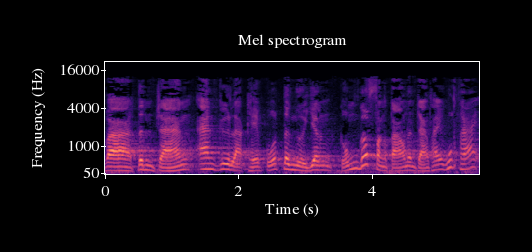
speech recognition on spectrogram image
Và tình trạng an cư lạc nghiệp của từng người dân cũng góp phần tạo nên trạng thái quốc thái.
